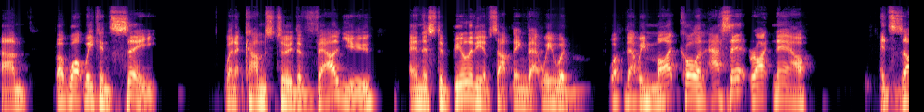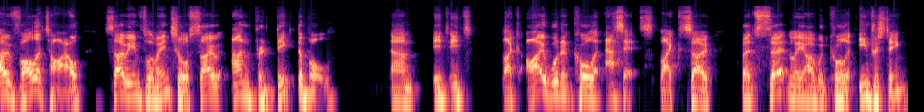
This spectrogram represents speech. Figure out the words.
Um, but what we can see when it comes to the value and the stability of something that we would that we might call an asset right now, it's so volatile, so influential, so unpredictable. Um, it, it's like I wouldn't call it assets, like so, but certainly I would call it interesting.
